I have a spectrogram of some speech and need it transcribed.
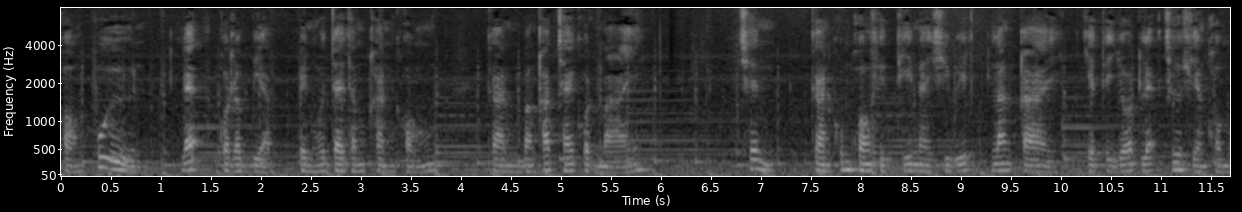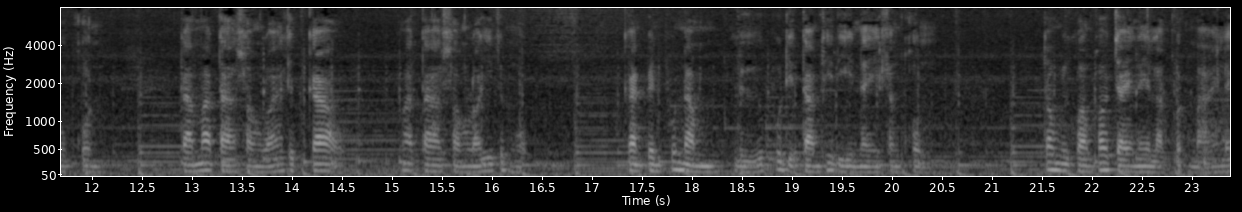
ของผู้อื่น และกฎระเบียบเป็นหัวใจสำคัญของการบังคับใช้กฎหมาย เช่น การคุ้มครองสิทธิในชีวิต ร่างกาย เกียรติยศ และชื่อเสียงของบุคคล ตามมาตรา 259 มาตรา 226 การเป็นผู้นำหรือผู้ติดตามที่ดีในสังคม ต้องมีความเข้าใจในหลักกฎหมายและ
